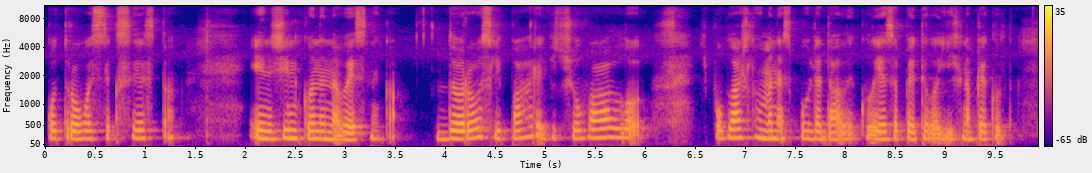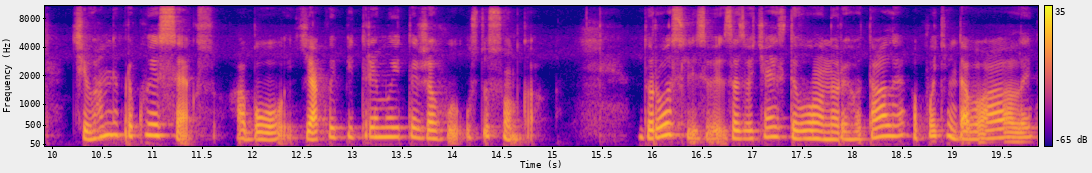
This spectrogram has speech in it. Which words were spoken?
котрогось сексиста і жінку-ненависника. Дорослі пари відчувало і поблажливо мене споглядали, коли я запитала їх, наприклад, чи вам не бракує сексу, або як ви підтримуєте жагу у стосунках. Дорослі зазвичай здивовано реготали, а потім давали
